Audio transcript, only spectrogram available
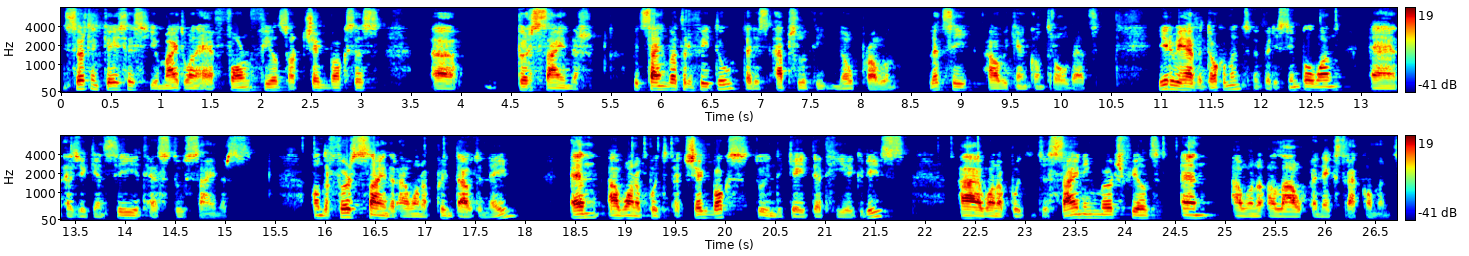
In certain cases, you might want to have form fields or checkboxes uh, per signer. With SIGN Butler v2, that is absolutely no problem. Let's see how we can control that. Here we have a document, a very simple one, and as you can see, it has two signers. On the first signer, I want to print out a name, and I want to put a checkbox to indicate that he agrees. I want to put the signing merge fields, and I want to allow an extra comment.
